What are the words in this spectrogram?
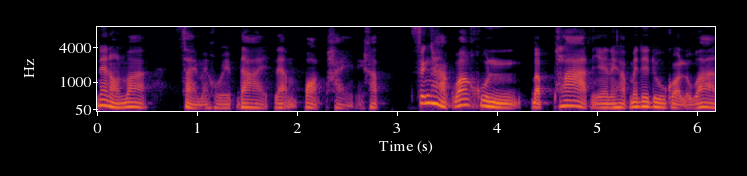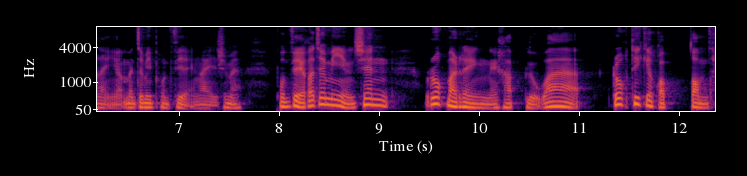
แน่นอนว่าใส่ไมโครเวฟได้และปลอดภัยนะครับซึ่งหากว่าคุณแบบพลาดเนี่ยนะครับไม่ได้ดูก่อนหรือว่าอะไรเงี้ยมันจะมีผลเสียยังไงใช่ไหมผลเสียก็จะมีอย่างเช่น โรคมะเร็งนะครับหรือว่าโรคที่เกี่ยวกับต่อมไท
